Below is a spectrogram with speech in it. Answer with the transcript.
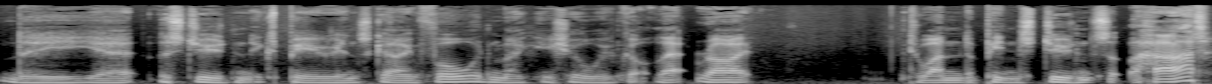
the uh, the student experience going forward and making sure we've got that right to underpin students at the heart.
